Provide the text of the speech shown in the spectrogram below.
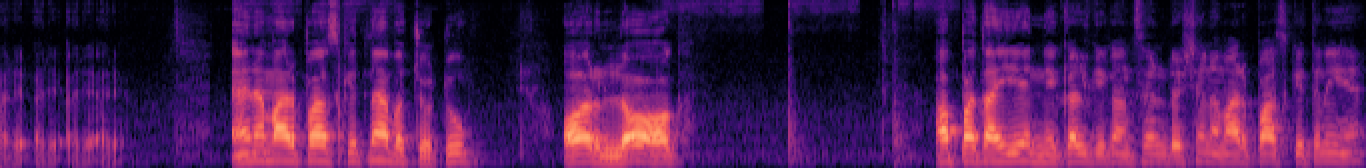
अरे अरे अरे अरे। एन हमारे पास कितना है बच्चों? टू और लॉग अब बताइए, निकल की कंसंट्रेशन हमारे पास कितनी है?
